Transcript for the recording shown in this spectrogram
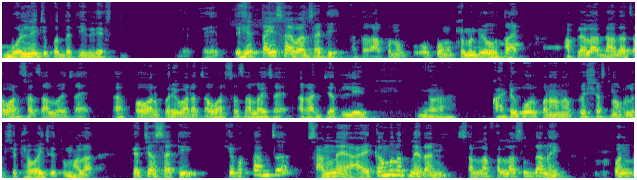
बोलण्याची पद्धत वेगळी असती. हे- ताई साहेबांसाठी आता आपण उप उपमुख्यमंत्री होत आहे. आपल्याला दादाचा वारसा चालवायचा आहे पवार परिवाराचा वारसा चालवायचा आहे राज्यातली काटेकोरपणानं प्रशासनावर लक्ष ठेवायचं तुम्हाला. त्याच्यासाठी हे फक्त आमचं सांगणं आहे. ऐका म्हणत नाहीत आम्ही सल्ला फल्ला सुद्धा नाही. पण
